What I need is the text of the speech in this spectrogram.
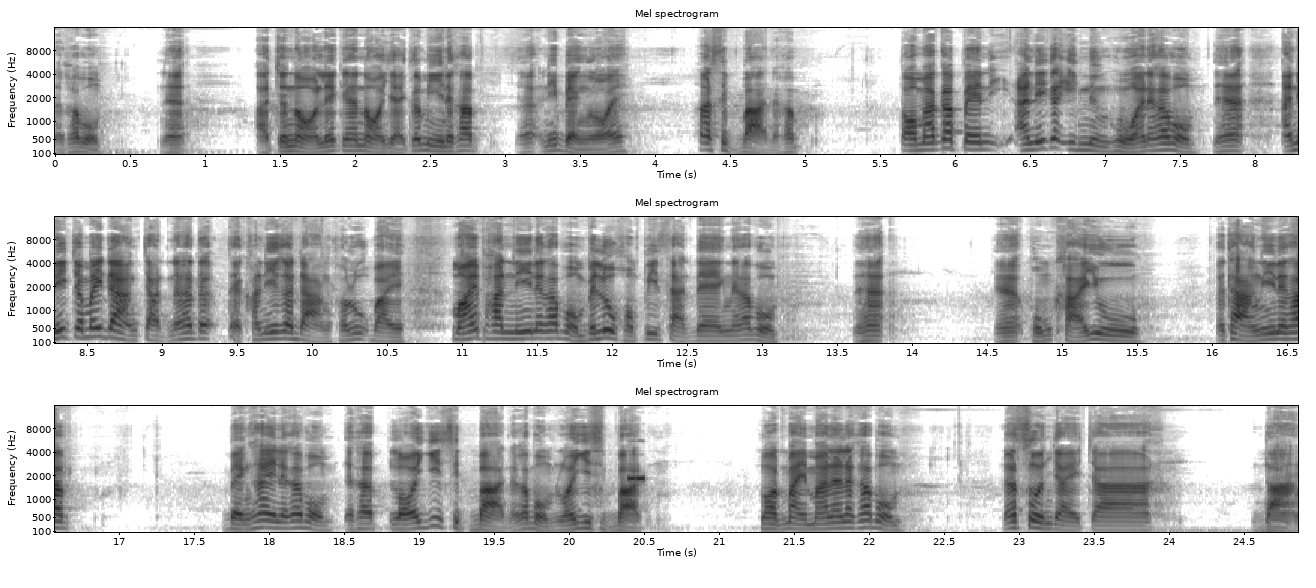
นะครับผมนะฮะอาจจะหน่อเล็กนะหน่อใหญ่ก็มีนะครับนะฮะนี่แบ่งร้อยห้าสิบบาทนะครับ ต่อมาก็เป็นอันนี้ก็อีกหนึ่งหัวนะครับผมนะฮะอันนี้จะไม่ด่างจัดนะฮะแต่แต่ครั้นี้ก็ด่างทะลุใบ ไม้พันธุ์นี้นะครับผมเป็นลูกของปีศาจแดงนะครับผมนะฮะนะฮะผมขายอยู่กระถางนี้นะครับ แบ่งให้นะครับผมนะครับร้อยยี่สิบาทนะครับผมร้อยยี่สิบาท หลอดใหม่มาแล้วนะครับผม แล้วส่วนใหญ่จะด่าง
